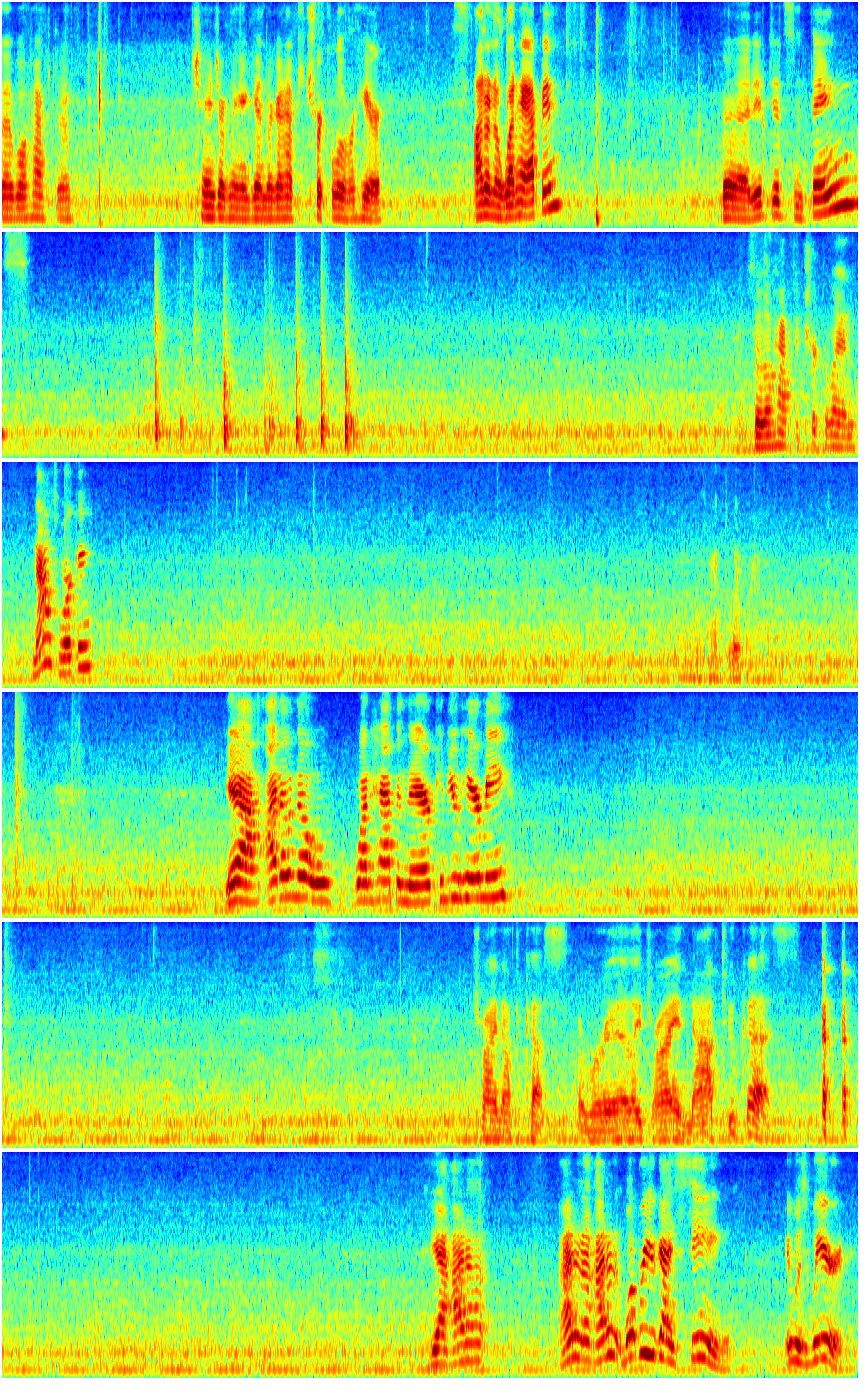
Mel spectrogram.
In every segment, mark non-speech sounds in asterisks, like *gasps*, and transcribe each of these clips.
but we'll have to change everything again. They're going to have to trickle over here. I don't know what happened, but it did some things. So they'll have to trickle in. Now it's working. Yeah, I don't know what happened there. Can you hear me? Try not to cuss. I'm really trying not to cuss. *laughs* yeah, I don't I don't know. I don't what were you guys seeing? It was weird.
